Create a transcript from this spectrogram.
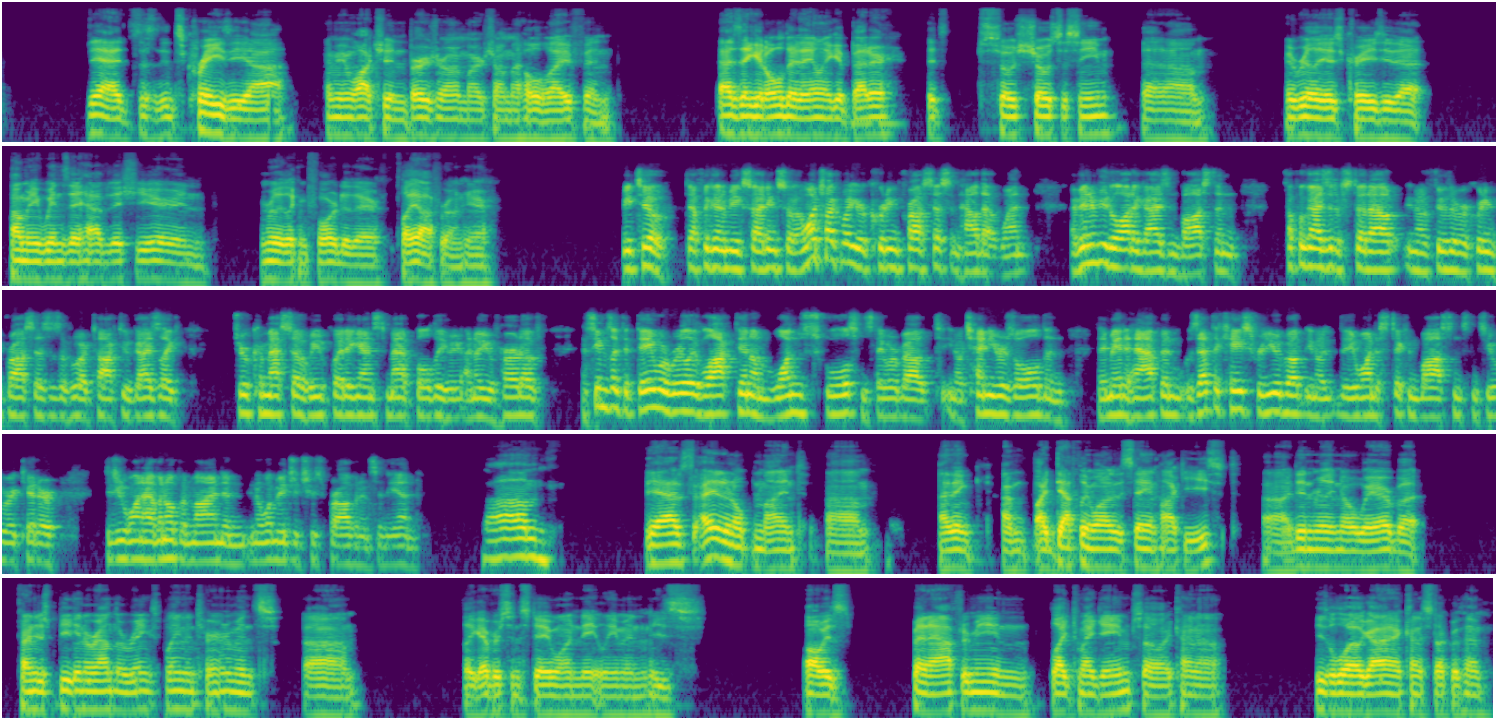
Yeah, it's just, it's crazy. Uh, I mean, watching Bergeron and Marchand my whole life, and as they get older, they only get better. It so shows to seem that um, it really is crazy that how many wins they have this year, and I'm really looking forward to their playoff run here. Me too. Definitely going to be exciting. So I want to talk about your recruiting process and how that went. I've interviewed a lot of guys in Boston, a couple guys that have stood out, you know, through the recruiting processes of who I've talked to. Guys like Drew Commesso, who you played against, Matt Boldy, who I know you've heard of. It seems like that they were really locked in on one school since they were about you know 10 years old and they made it happen. Was that the case for you about you know that you wanted to stick in Boston since you were a kid, or did you want to have an open mind and you know what made you choose Providence in the end? Um, yeah, I had an open mind. Um, I think I'm. I definitely wanted to stay in Hockey East. Uh, I didn't really know where, but kind of just being around the rinks, playing in tournaments. Um, like ever since day one, Nate Leaman, he's always been after me and liked my game. So I kind of, he's a loyal guy, and I kind of stuck with him.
